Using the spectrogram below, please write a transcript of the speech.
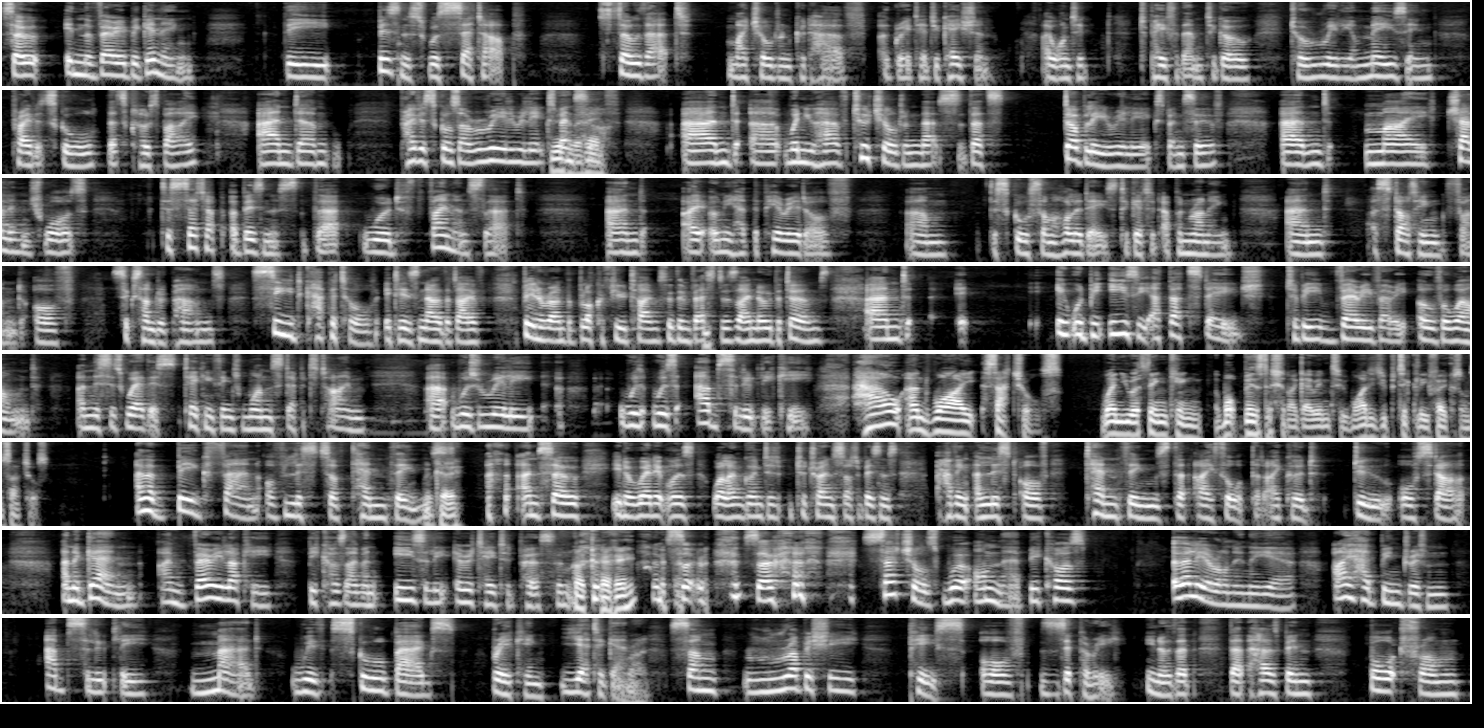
So, in the very beginning, the business was set up so that my children could have a great education. I wanted to pay for them to go to a really amazing private school that's close by. And um, private schools are really, really expensive. Yeah, and uh, when you have two children, that's that's doubly really expensive. And my challenge was to set up a business that would finance that. And I only had the period of um, the school summer holidays to get it up and running and a starting fund of £600 seed capital it is now that I've been around the block a few times with investors I know the terms and it, it would be easy at that stage to be very very overwhelmed and this is where this taking things one step at a time uh, was really was was absolutely key. How and why satchels? When you were thinking, what business should I go into? Why did you particularly focus on satchels? I'm a big fan of lists of 10 things. Okay. and so, you know, when it was, well, I'm going to, to try and start a business, having a list of 10 things that I thought that I could do or start. And again, I'm very lucky because I'm an easily irritated person. Okay. and so, so satchels were on there because earlier on in the year, I had been driven absolutely mad with school bags breaking yet again. Right. Some rubbishy piece of zippery, you know, that that has been bought from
